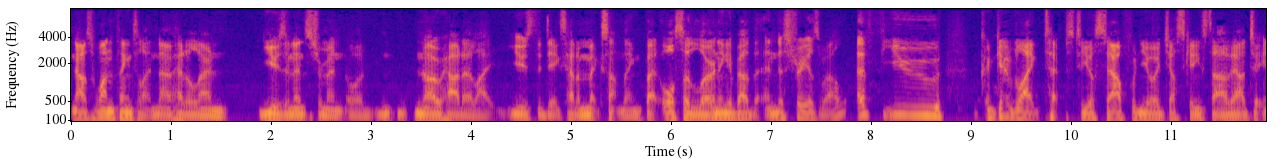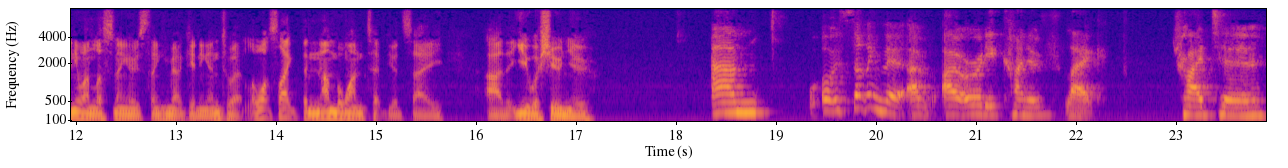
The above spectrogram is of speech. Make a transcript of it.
now it's one thing to like know how to learn use an instrument or know how to like use the decks, how to mix something, but also learning about the industry as well. If you could give like tips to yourself when you were just getting started out, to anyone listening who's thinking about getting into it, what's like the number one tip you'd say uh, that you wish you knew? Um, well, it's something that I've, I already kind of like tried to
